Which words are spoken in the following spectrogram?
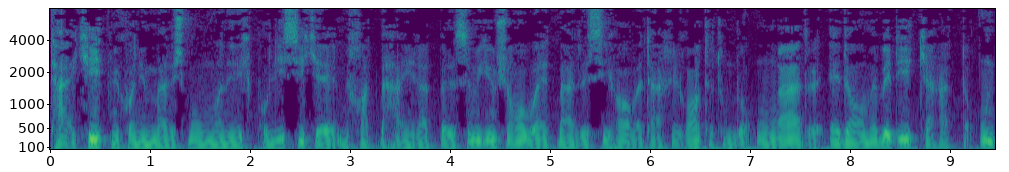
تأکید می‌کنیم برش به عنوان یک پلیسی که می‌خواد به حقیقت برسه میگیم شما باید بررسی ها و تحقیقاتتون رو اونقدر ادامه بدید که حتی اون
